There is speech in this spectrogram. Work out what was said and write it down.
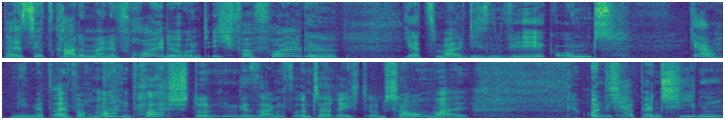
da ist jetzt gerade meine Freude und ich verfolge jetzt mal diesen Weg und ja, nehme jetzt einfach mal ein paar Stunden Gesangsunterricht und schau mal. Und ich habe entschieden,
